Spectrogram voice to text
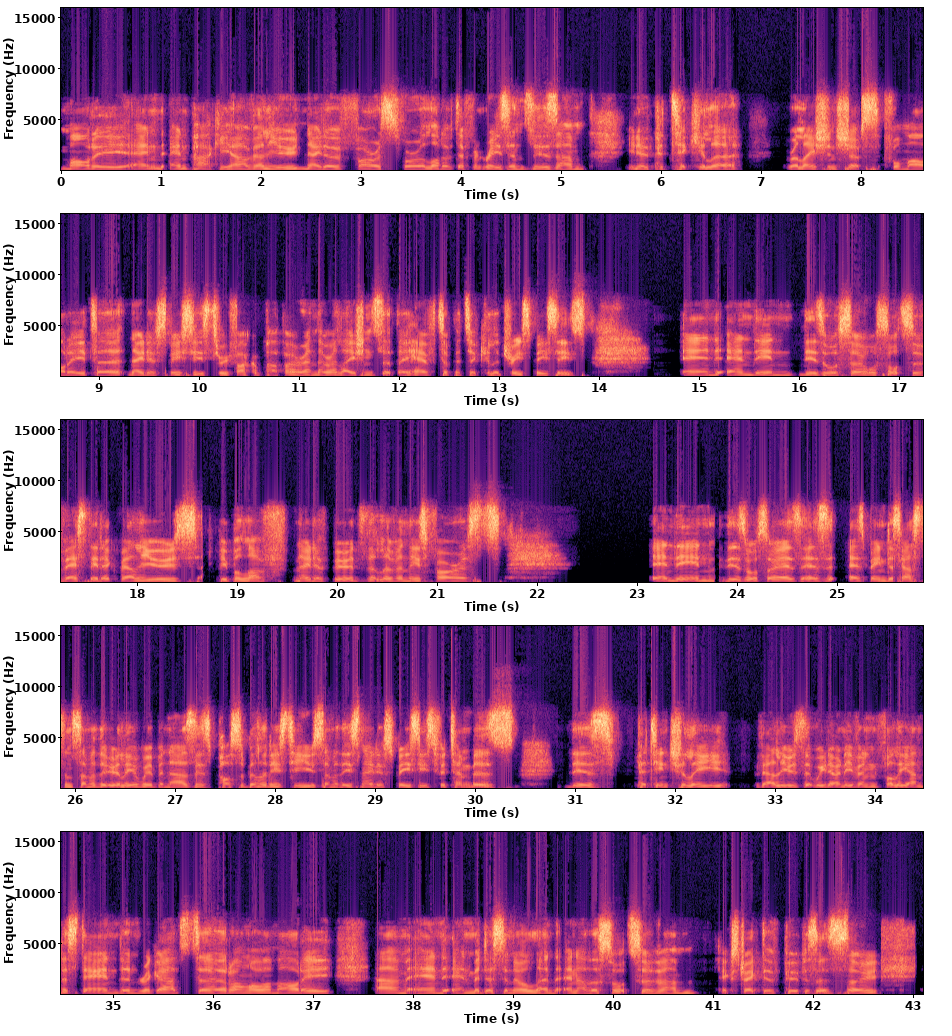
Maori and and Pākehā value native forests for a lot of different reasons. There's um, you know, particular relationships for Maori to native species through whakapapa and the relations that they have to particular tree species. And and then there's also all sorts of aesthetic values. People love native birds that live in these forests. And then there's also, as as as been discussed in some of the earlier webinars, there's possibilities to use some of these native species for timbers. There's potentially values that we don't even fully understand in regards to rongoa Maori um, and and medicinal and, and other sorts of um, extractive purposes. So,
